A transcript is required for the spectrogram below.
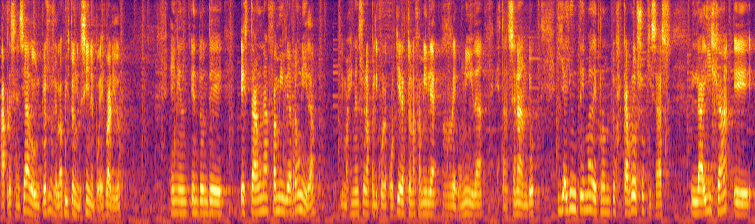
ha, presenciado, incluso se lo ha visto en el cine, pues es válido, en, en donde está una familia reunida, imagínense una película cualquiera, está una familia reunida, están cenando, y hay un tema de pronto escabroso, quizás la hija, eh,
